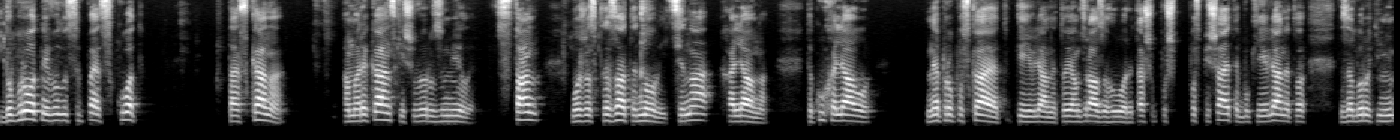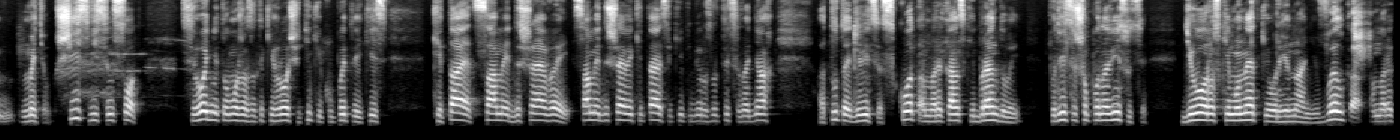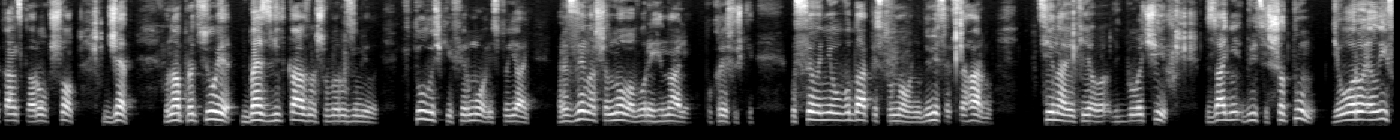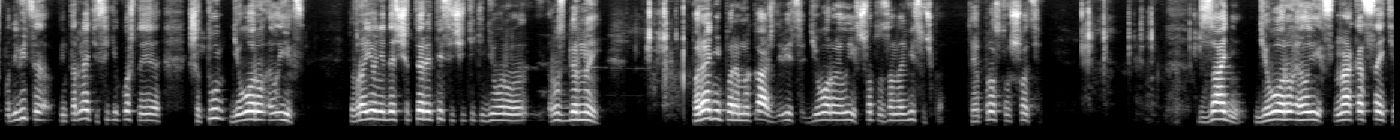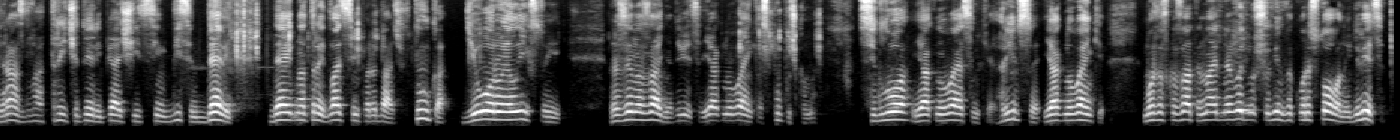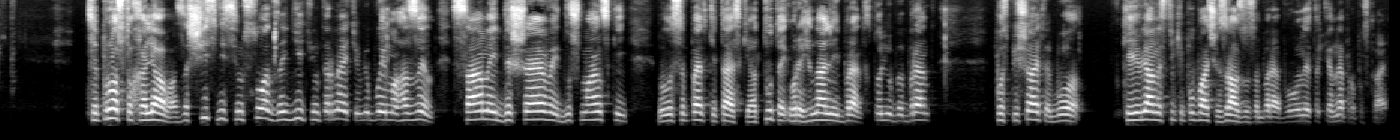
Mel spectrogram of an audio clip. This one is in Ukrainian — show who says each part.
Speaker 1: добротний велосипед Скот Таскана. Американський, щоб ви розуміли. Стан, можна сказати, новий. Ціна халявна. Таку халяву не пропускають київляни, то я вам зразу говорю. Так що поспішайте, бо київляни то заберуть м- миттю. 6800. Сьогодні то можна за такі гроші тільки купити якийсь китаєць, самий дешевий, самий дешевий китаєць, який тобі розлетиться на днях. А тут, дивіться, скот американський брендовий. Подивіться, що по навісуці. Діоровські монетки оригінальні, вилка американська RockShox Jet. Вона працює безвідказно, щоб ви розуміли. Втулочки фірмові стоять. Резина ще нова в оригіналі покришечки. Усилені у вода пістоновані. Дивіться, як все гарно. Ці навіть є о, відбивачі. Задній, дивіться, шатун Dioro LX. Подивіться в інтернеті, скільки коштує шатун Dioro LX. В районі десь 4 тисячі тільки Dioro розбірний. Передній перемикач, дивіться, Dioro LX. Що тут за навісочка? Та я просто в шоці. Задній Dioro LX на касеті. Раз, два, три, чотири, п'ять, шість, сім, вісім, дев'ять. 9 на 3, 27 передач. Втулка Dioro LX стоїть. Резина задня, дивіться, як новенька, з пупочками. Сідло як новесеньке, гріпси як новенькі. Можна сказати, навіть не видно, що він використований. Дивіться. Це просто халява. За 6800 зайдіть в інтернеті в будь-який магазин. Самий дешевий душманський велосипед китайський. А тут й оригінальний бренд. Хто любить бренд, поспішайте, бо київляни стільки побачить, зразу забере, бо вони таке не пропускають.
